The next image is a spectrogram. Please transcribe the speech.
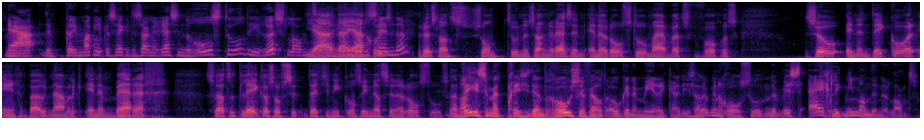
Nou ja, dan kan je makkelijker zeggen de zangeres in de rolstoel die Rusland Ja, nou in ja, goed. zenden. Rusland zond toen een zangeres in, in een rolstoel, maar werd vervolgens zo in een decor ingebouwd, namelijk in een berg, zodat het leek alsof ze, dat je niet kon zien dat ze in een rolstoel zat. Dat deden ze met president Roosevelt ook in Amerika. Die zat ook in een rolstoel. En dat wist eigenlijk niemand in het land.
